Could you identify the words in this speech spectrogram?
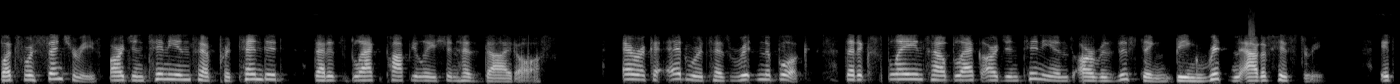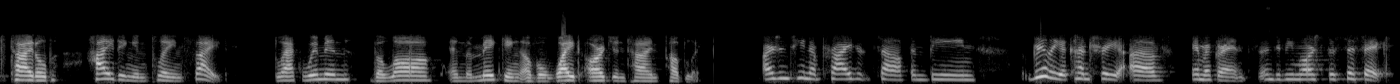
But for centuries, Argentinians have pretended that its black population has died off. Erica Edwards has written a book that explains how black Argentinians are resisting being written out of history. It's titled Hiding in Plain Sight Black Women, the Law, and the Making of a White Argentine Public. Argentina prides itself in being really a country of immigrants, and to be more specific,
